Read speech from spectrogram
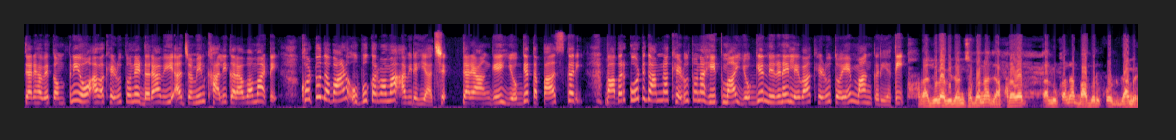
ત્યારે હવે કંપનીઓ આવા ખેડૂતોને ડરાવી આ જમીન ખાલી કરાવવા માટે ખોટું દબાણ ઊભું કરવામાં આવી રહ્યા છે. ત્યારે આ અંગે યોગ્ય તપાસ કરી. બાબરકોટ ગામના ખેડૂતોના હિતમાં યોગ્ય નિર્ણય લેવા ખેડૂતોએ માંગ કરી હતી. રાજુલા વિધાનસભાના જાફરાબાદ તાલુકાના બાબરકોટ ગામે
